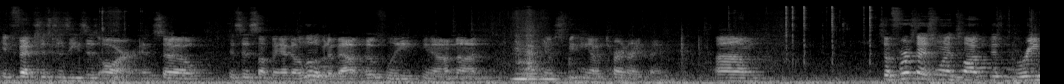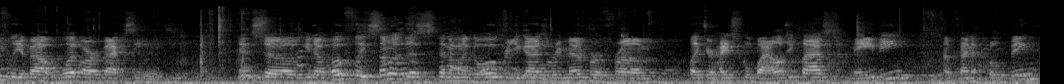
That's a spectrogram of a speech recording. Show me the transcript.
infectious diseases are. And so this is something I know a little bit about. Hopefully, you know, I'm not you know, speaking out of turn or anything. Um, so first, I just want to talk just briefly about what are vaccines. And so, you know, hopefully some of this that I'm going to go over, you guys will remember from like your high school biology class, maybe. I'm kind of hoping.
